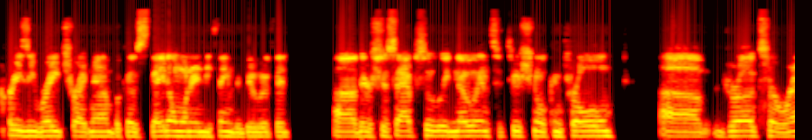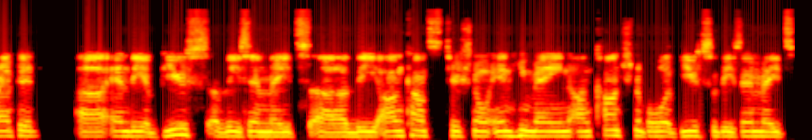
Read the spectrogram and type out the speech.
crazy rates right now because they don't want anything to do with it. Uh, there's just absolutely no institutional control. Uh, drugs are rampant, uh, and the abuse of these inmates, uh, the unconstitutional, inhumane, unconscionable abuse of these inmates,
